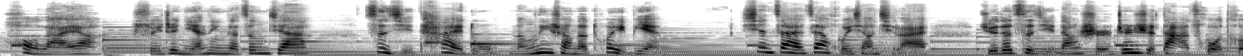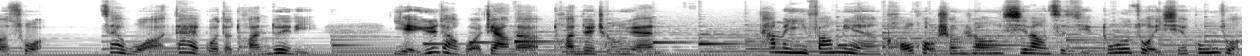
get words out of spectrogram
后来呀，随着年龄的增加，自己态度能力上的蜕变，现在再回想起来，觉得自己当时真是大错特错。在我带过的团队里，也遇到过这样的团队成员，他们一方面口口声声希望自己多做一些工作。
